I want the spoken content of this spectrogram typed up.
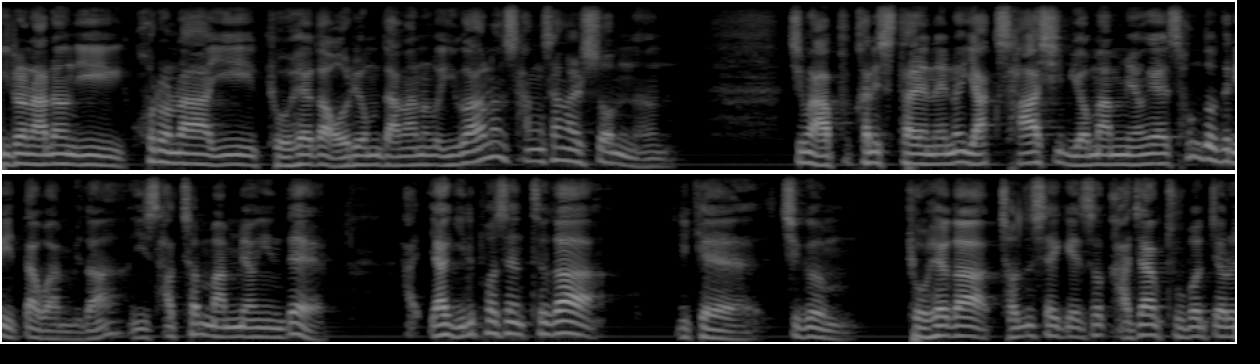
일어나는 이 코로나 이 교회가 어려움 당하는 거 이거는 상상할 수 없는 지금 아프가니스탄에는 약 40여만 명의 성도들이 있다고 합니다. 이 4천만 명인데 약 1%가 이렇게 지금 교회가 전 세계에서 가장 두 번째로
